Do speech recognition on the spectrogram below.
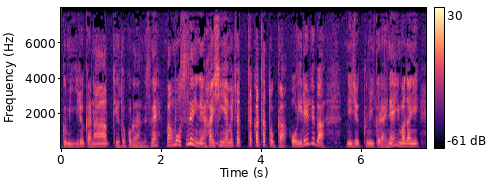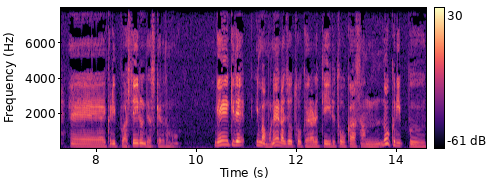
組いるかなっていうところなんですね。まあ、もうすでにね、配信やめちゃった方とかを入れれば20組くらいね、未だに、えー、クリップはしているんですけれども、現役で今もね、ラジオトークやられているトーカーさんのクリップ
